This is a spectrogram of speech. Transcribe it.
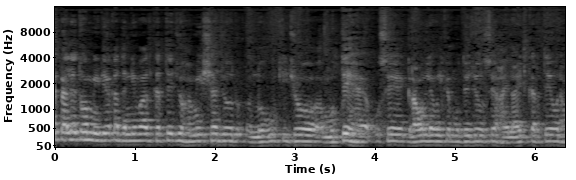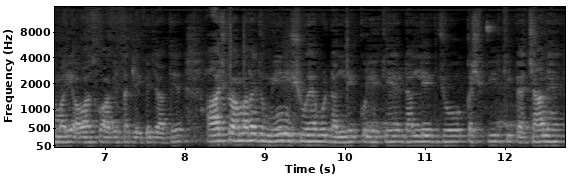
सबसे पहले तो हम मीडिया का धन्यवाद करते हैं जो हमेशा जो लोगों की जो मुद्दे हैं, उसे ग्राउंड लेवल के मुद्दे जो उसे हाईलाइट करते हैं और हमारी आवाज़ को आगे तक लेके जाते हैं। आज का हमारा जो मेन इशू है वो डल लेक को लेके है। डल लेक जो कश्मीर की पहचान है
